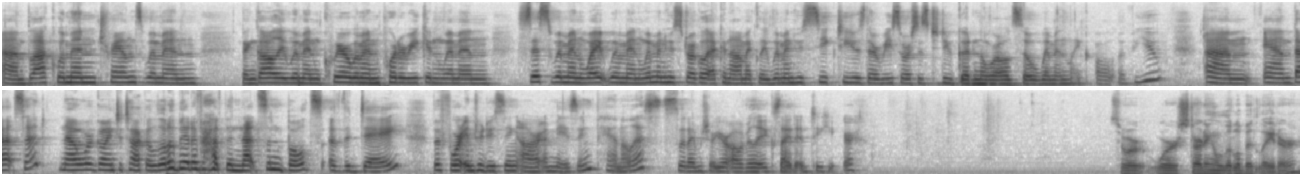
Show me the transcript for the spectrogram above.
um, black women, trans women, Bengali women, queer women, Puerto Rican women, cis women, white women, women who struggle economically, women who seek to use their resources to do good in the world, so women like all of you. Um, and that said, now we're going to talk a little bit about the nuts and bolts of the day before introducing our amazing panelists that I'm sure you're all really excited to hear. So we're, we're starting a little bit later.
